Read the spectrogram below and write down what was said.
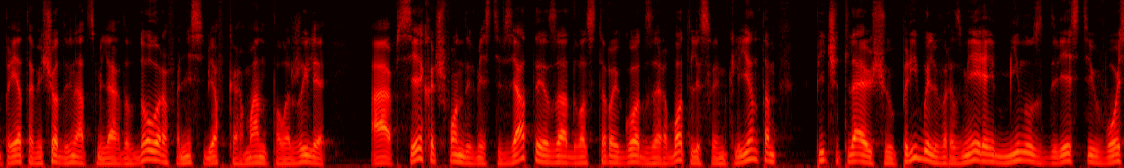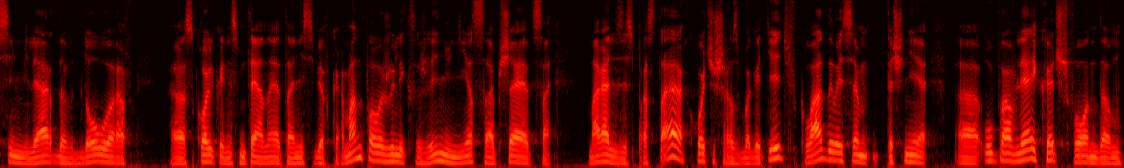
при этом еще 12 миллиардов долларов они себе в карман положили. А все хедж-фонды вместе взятые за 2022 год заработали своим клиентам впечатляющую прибыль в размере минус 208 миллиардов долларов. Э, сколько, несмотря на это, они себе в карман положили, к сожалению, не сообщается. Мораль здесь простая. Хочешь разбогатеть, вкладывайся, точнее, э, управляй хедж-фондом.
